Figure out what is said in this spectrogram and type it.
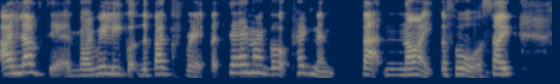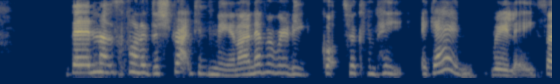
I loved it and I really got the bug for it, but then I got pregnant that night before. So then that's kind of distracted me and I never really got to compete again, really. So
